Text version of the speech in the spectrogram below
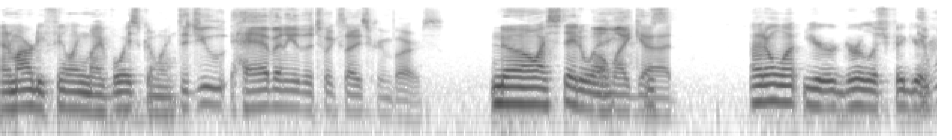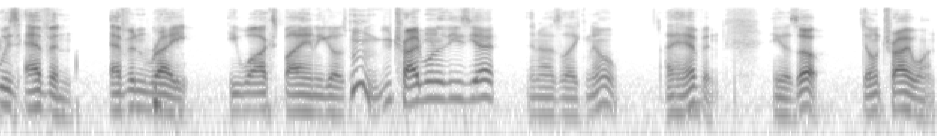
and I'm already feeling my voice going. Did you have any of the Twix ice cream bars? No, I stayed away. Oh my god. I don't want your girlish figure. It was Evan. Evan Wright. He walks by and he goes, Hmm, you tried one of these yet? And I was like, No, I haven't. He goes, Oh, don't try one.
